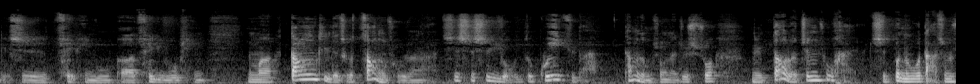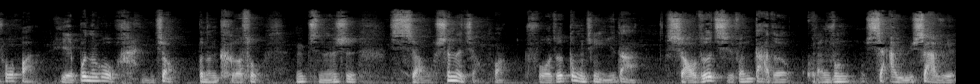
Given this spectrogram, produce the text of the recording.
也是翠屏如呃翠绿如屏。那么当地的这个藏族人啊，其实是有一个规矩的。他们怎么说呢？就是说，你到了珍珠海是不能够大声说话的，也不能够喊叫，不能咳嗽，你只能是小声的讲话，否则动静一大，小则起风，大则狂风下雨下雪。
